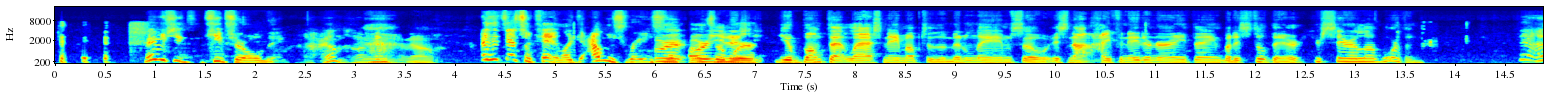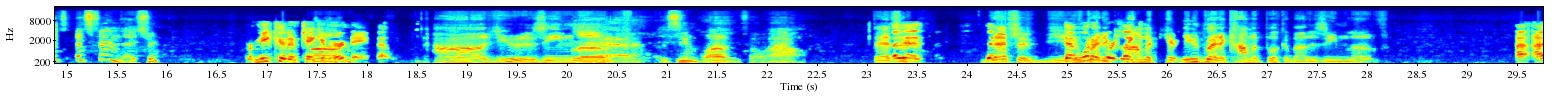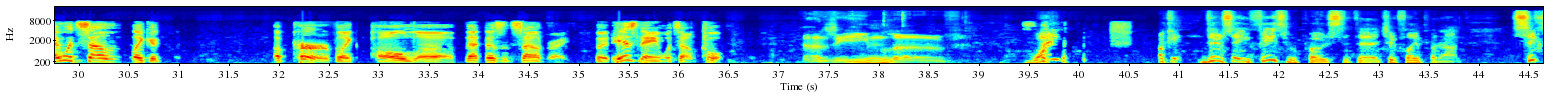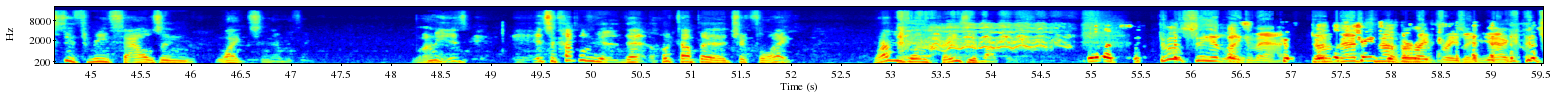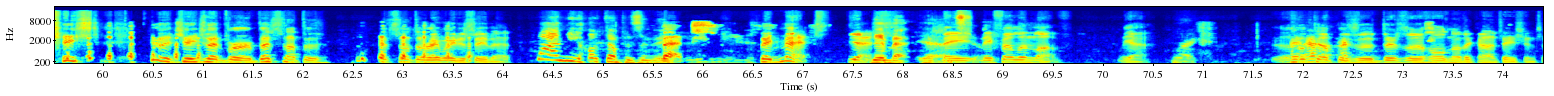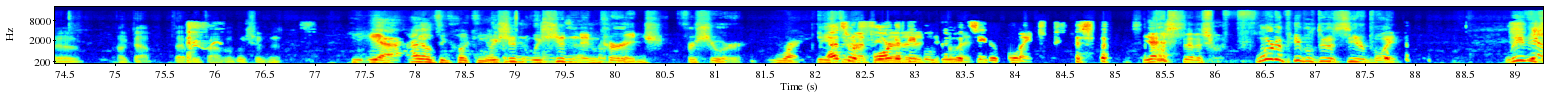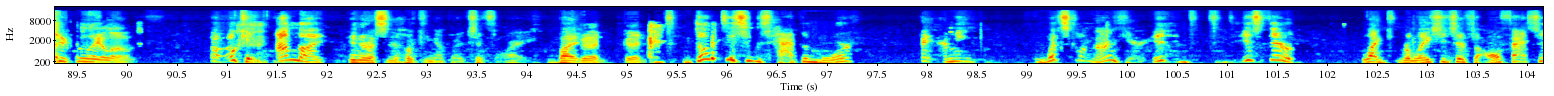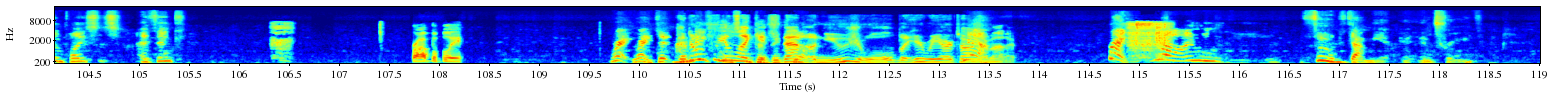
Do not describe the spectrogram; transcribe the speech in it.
Maybe she keeps her old name. I don't know. I I don't know. I think that's okay. Like I was raised Or, or you where just you bump that last name up to the middle name, so it's not hyphenated or anything, but it's still there. You're Sarah Love Warthen. yeah, that's that's kind of nicer. Or he could have taken her Um, name. That, Oh, you Azim Love. Yeah, Zim Love. Wow. That's a, that- that's a you that would would've write a worked, like- comic. you'd write a comic book about Azim Love. I, I would sound like a a perv, like Paul Love. That doesn't sound right. But his name would sound cool. Azim Love. Why? Okay, there's a Facebook post that the Chick Fil A put out, sixty-three thousand likes and everything. I mean, it's, it's a couple that- that hooked up a Chick Fil A. Why are we going crazy about this? Well, Don't say it like that. Don't, that's change not the the, right phrasing. Yeah, I'm gonna change, I'm gonna change that verb. That's not the that's not the right way to say that. Well, I mean, hooked up is in Met. They met. Yes. They met. Yeah, they they fell in love. Yeah. right. Uh, I- hooked I- up is a there's a whole nother connotation to hooked up that we probably shouldn't Yeah, I don't think hooking. up we at shouldn't we shouldn't that appropriate. encourage for sure. Right. Please That's what Florida that people do Chick-fil-A. at Cedar Point. Yes, that is what Florida people do at Cedar Point. Leave the Chick Fil A alone. Oh, okay, I'm not interested in hooking up at Chick Fil A, but Good, good. don't these things happen more? I, I mean, what's going on here? Is, is there like relationships to all fast food places? I think. Probably. Right, right. They're- I they're don't feel like it's that deal. unusual, but here we are talking Yeah. about it. Right. Well, I mean, food got me intrigued.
